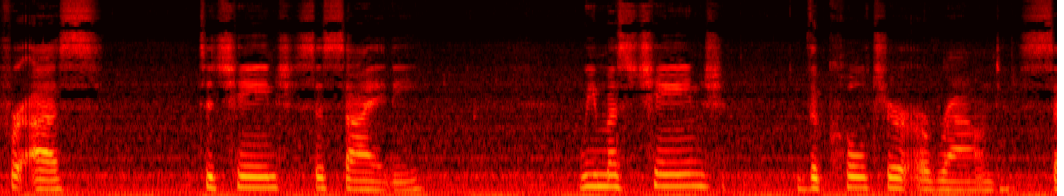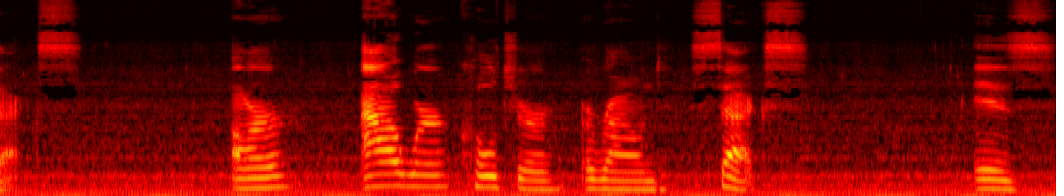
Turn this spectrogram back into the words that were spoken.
for us to change society, we must change the culture around sex. Our, our culture around sex is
